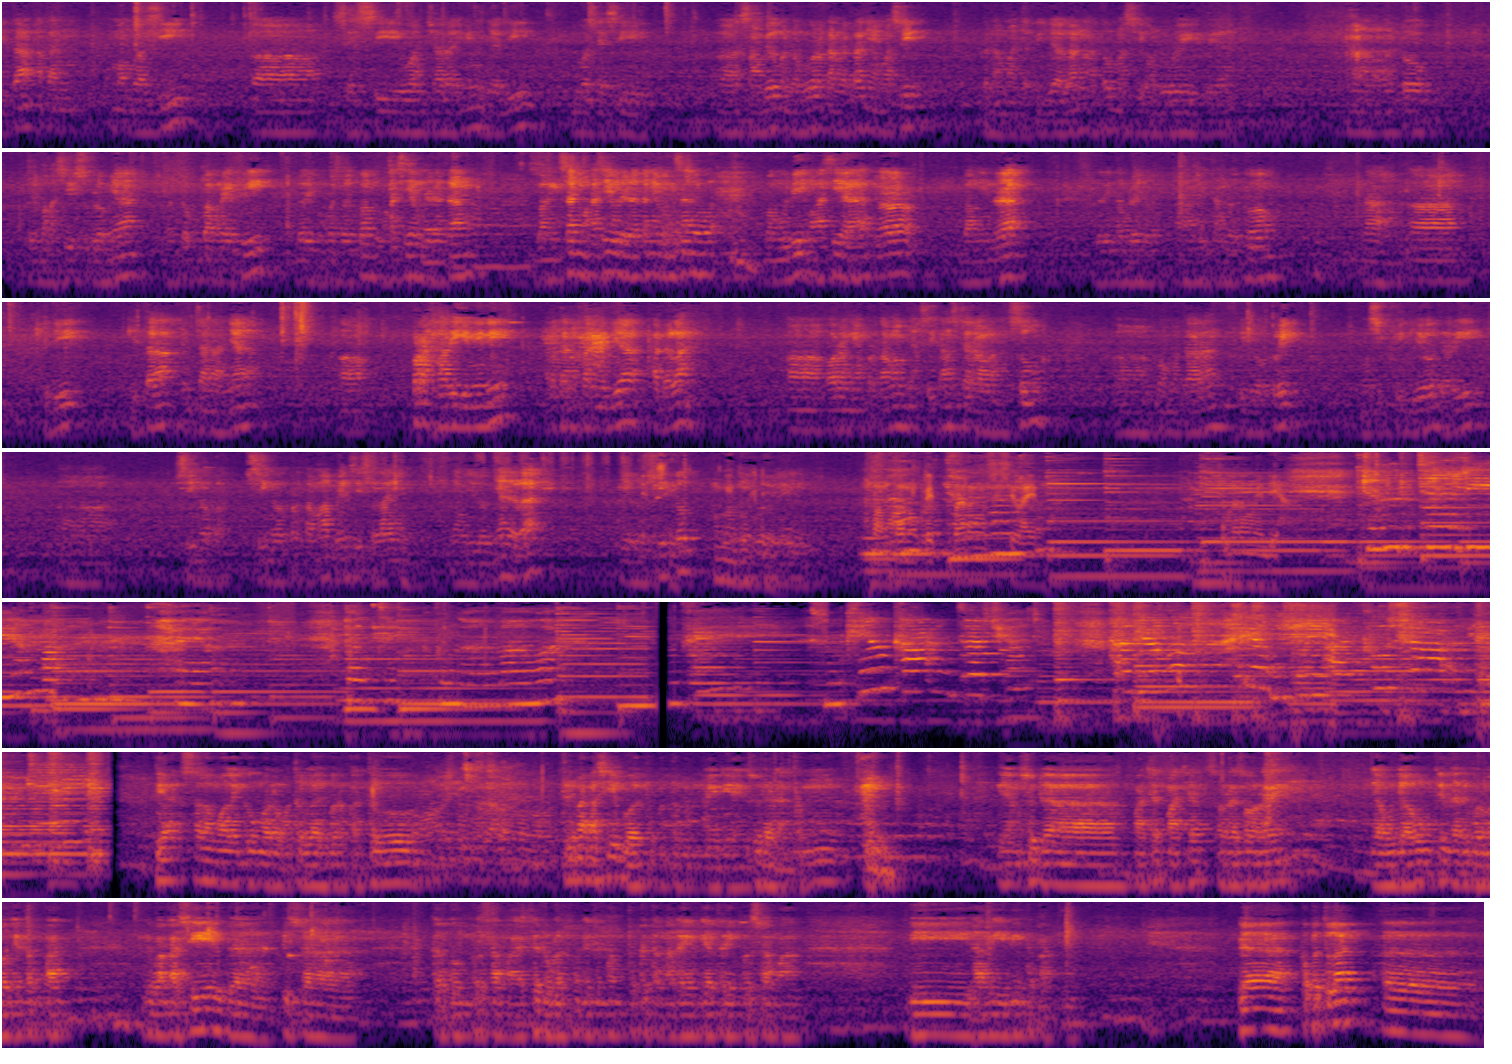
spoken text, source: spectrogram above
kita akan membagi eh, sesi wawancara ini menjadi dua sesi. Eh, sambil menunggu rekan-rekan yang masih kena macet di jalan atau masih on the way gitu ya. Untuk terima kasih sebelumnya untuk Bang Revi dari Kumpus.com terima kasih yang udah datang. Bang Iksan makasih udah datang ya Bang Iksan. Bang Budi makasih ya. Bang Indra dari nah eh, jadi kita rencananya eh, per hari ini nih rekan-rekan media adalah eh, orang yang pertama menyaksikan secara langsung eh, pemutaran video klip musik video dari eh, single single pertama band sisi lain. Yang judulnya adalah Ilusi itu menghibur diri. nonton klip bareng sisi lain Terima kasih buat teman-teman media yang sudah datang, yang sudah macet-macet sore-sore, jauh-jauh mungkin dari berbagai tempat. Terima kasih sudah bisa gabung bersama ST12 Manajemen untuk kita ngadain gathering bersama di hari ini tepatnya. Ya, kebetulan eh,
